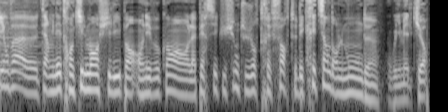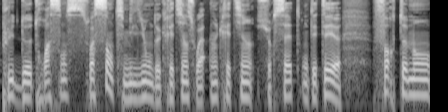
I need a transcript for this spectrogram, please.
Et on va euh, terminer tranquillement, Philippe, en, en, évoquant la persécution toujours très forte des chrétiens dans le monde. Oui, Melchior, plus de 360 millions de chrétiens, soit un chrétien sur sept, ont été euh, fortement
